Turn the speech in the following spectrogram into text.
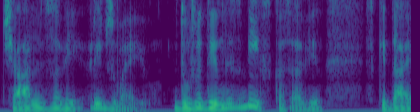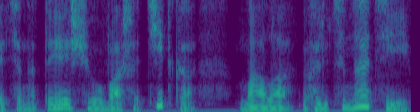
Чарльзові Ріджвею. Дуже дивний збіг, сказав він, скидається на те, що ваша тітка мала галюцинації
